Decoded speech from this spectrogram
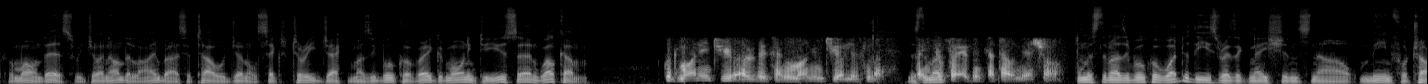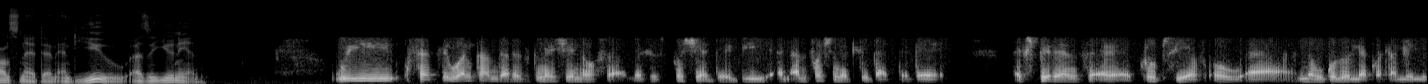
For more on this, we join on the line by SATAWU General Secretary Jack Mazibuko. Very good morning to you, sir, and welcome. Good morning to you, Elvis, and morning to your listeners. Mr. Thank Ma- you for having SATAWU on your show. Mr. Mazibuko, what do these resignations now mean for Transnet and, and you as a union? We firstly welcome the resignation of uh, Mrs. Portia Derby, and unfortunately that the experienced uh, Group CFO, uh, Nonkululeko Dlamini,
